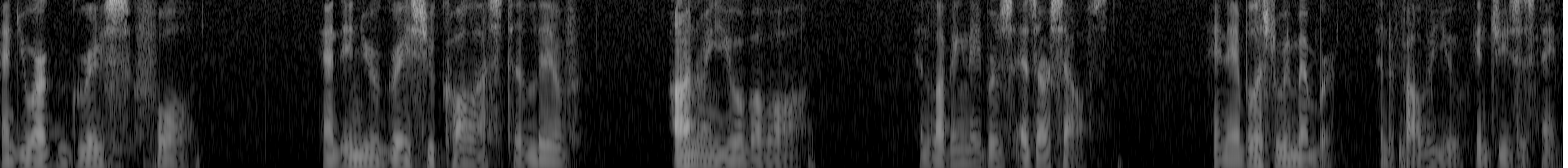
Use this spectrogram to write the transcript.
and you are graceful. And in your grace, you call us to live honoring you above all and loving neighbors as ourselves. Enable us to remember and to follow you in Jesus' name.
